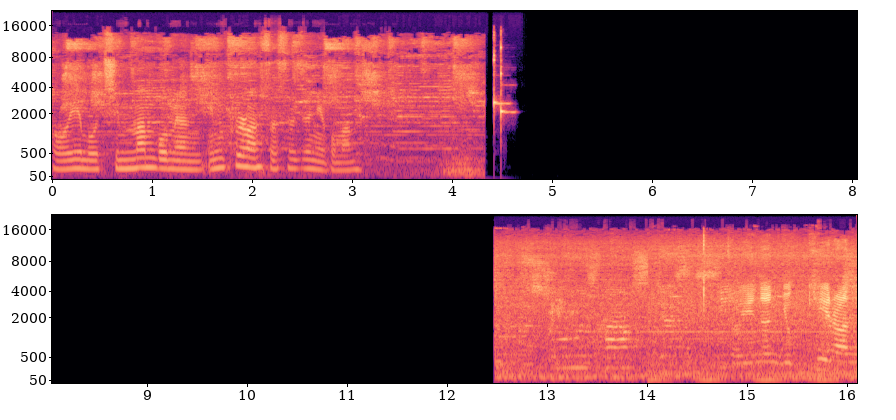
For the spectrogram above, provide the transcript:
거의 뭐 집만 보면 인플루언서 수준이구만. 저희는 유키라는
